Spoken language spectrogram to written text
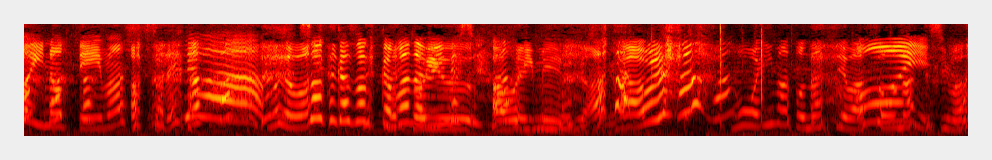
を祈っています。それで？はそっかそっかまだみんな知ら煽りメールですねもう今となってはそうなってしまう。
